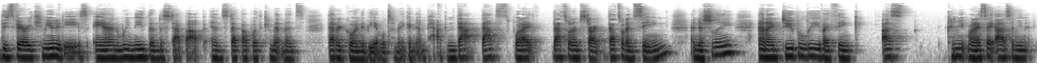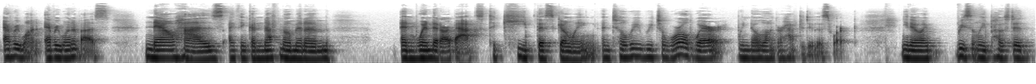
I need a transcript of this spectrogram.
these very communities and we need them to step up and step up with commitments that are going to be able to make an impact. And that that's what i that's what i'm start that's what i'm seeing initially. And i do believe i think us when i say us i mean everyone every one of us now has i think enough momentum and wind at our backs to keep this going until we reach a world where we no longer have to do this work you know, I recently posted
